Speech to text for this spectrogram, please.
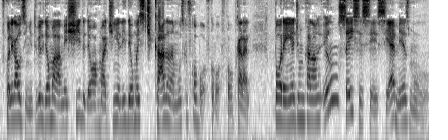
Ficou legalzinho. Tu viu? Ele deu uma mexida, deu uma arrumadinha ali, deu uma esticada na música, ficou boa, ficou boa, ficou boa pra caralho. Porém, é de um canal. Eu não sei se, se, se é mesmo.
